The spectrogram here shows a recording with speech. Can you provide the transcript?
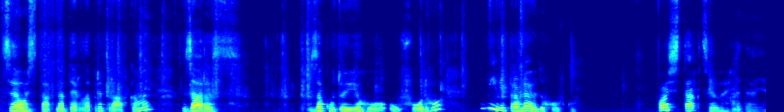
Це ось так натерла приправками. Зараз закутую його у фольгу і відправляю в духовку. Ось так це виглядає.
